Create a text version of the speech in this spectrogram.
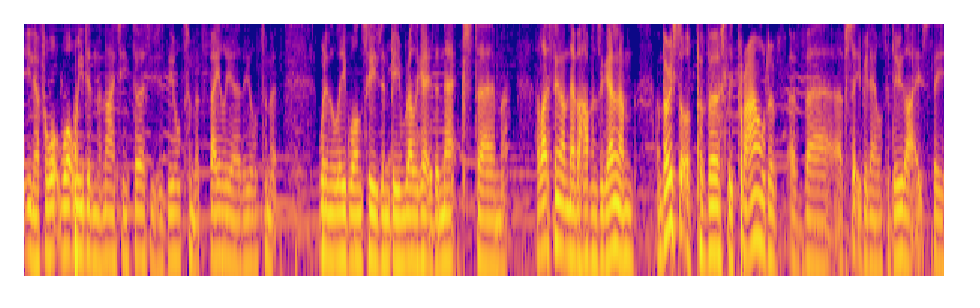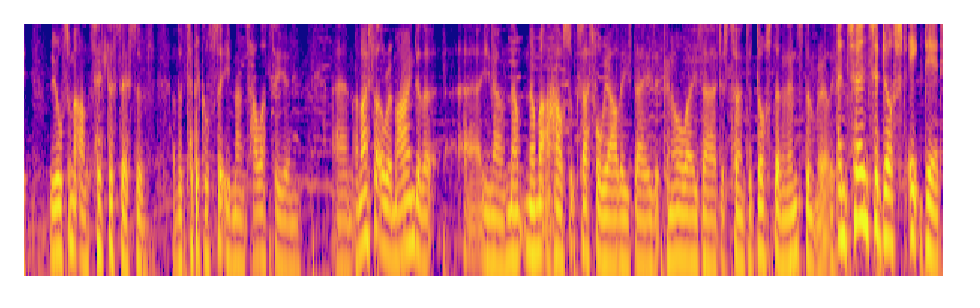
you know, for what what we did in the 1930s is the ultimate failure, the ultimate winning the league one season, being relegated the next. Um, I'd like to think that never happens again. And I'm I'm very sort of perversely proud of of, uh, of City being able to do that. It's the the ultimate antithesis of, of the typical City mentality and um, a nice little reminder that uh, you know no, no matter how successful we are these days, it can always uh, just turn to dust in an instant. Really. And turn to dust it did.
